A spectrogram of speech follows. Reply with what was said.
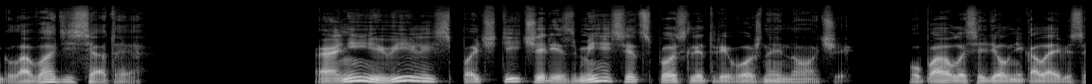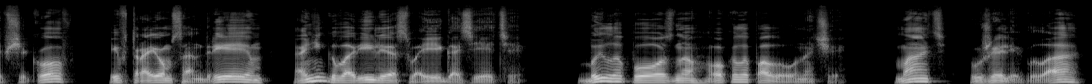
Глава десятая Они явились почти через месяц после тревожной ночи. У Павла сидел Николай Весовщиков, и втроем с Андреем они говорили о своей газете. Было поздно, около полуночи. Мать уже легла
